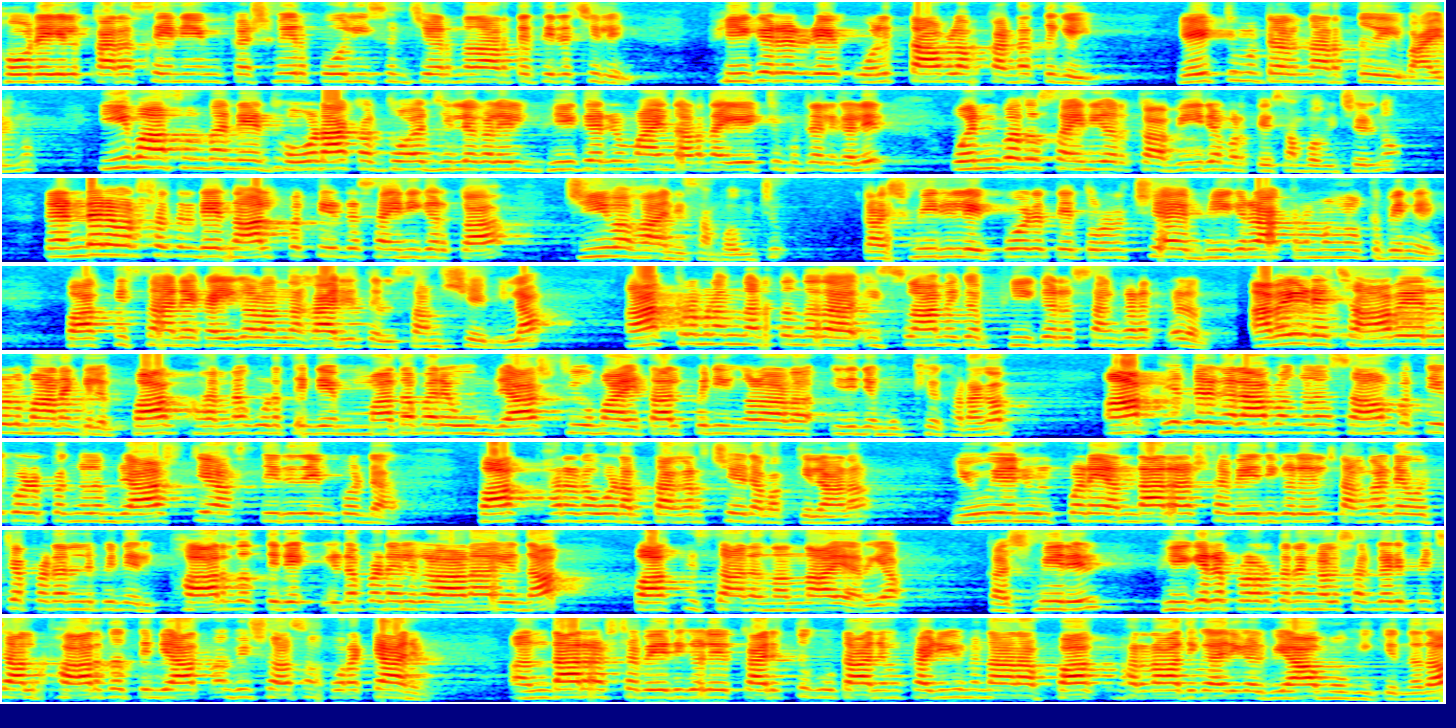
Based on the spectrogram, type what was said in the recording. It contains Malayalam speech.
ധോഡയിൽ കരസേനയും കശ്മീർ പോലീസും ചേർന്ന് നടത്തിയ തിരച്ചിലിൽ ഭീകരരുടെ ഒളിത്താവളം കണ്ടെത്തുകയും ഏറ്റുമുട്ടൽ നടത്തുകയുമായിരുന്നു. ഈ മാസം തന്നെ ധോഡ കത്വ ജില്ലകളിൽ ഭീകരരുമായി നടന്ന ഏറ്റുമുട്ടലുകളിൽ ഒൻപത് സൈനികർക്ക് വീരമൃത്യു സംഭവിച്ചിരുന്നു. രണ്ടര വർഷത്തിനിടെ നാൽപ്പത്തിയെട്ട് സൈനികർക്ക് ജീവഹാനി സംഭവിച്ചു. കശ്മീരിലെ ഇപ്പോഴത്തെ തുടർച്ചയായ ഭീകരാക്രമണങ്ങൾക്ക് പിന്നിൽ പാകിസ്ഥാന്റെ കൈകളെന്ന കാര്യത്തിൽ സംശയമില്ല. ആക്രമണം നടത്തുന്നത് ഇസ്ലാമിക ഭീകര സംഘടനകളും അവയുടെ ചാവേറുകളുമാണെങ്കിലും പാക് ഭരണകൂടത്തിന്റെ മതപരവും രാഷ്ട്രീയവുമായ താല്പര്യങ്ങളാണ് ഇതിന്റെ മുഖ്യ ഘടകം. ആഭ്യന്തര കലാപങ്ങളും സാമ്പത്തിക കുഴപ്പങ്ങളും രാഷ്ട്രീയ അസ്ഥിരതയും കൊണ്ട് പാക് ഭരണകൂടം തകർച്ചയുടെ വക്കിലാണ്. യു എൻ ഉൾപ്പെടെ അന്താരാഷ്ട്ര വേദികളിൽ തങ്ങളുടെ ഒറ്റപ്പെടലിന് പിന്നിൽ ഭാരതത്തിന്റെ ഇടപെടലുകളാണ് എന്ന് പാകിസ്ഥാന് നന്നായി അറിയാം. കശ്മീരിൽ ഭീകരപ്രവർത്തനങ്ങൾ സംഘടിപ്പിച്ചാൽ ഭാരതത്തിന്റെ ആത്മവിശ്വാസം കുറയ്ക്കാനും അന്താരാഷ്ട്ര വേദികളിൽ കരുത്തു കൂട്ടാനും കഴിയുമെന്നാണ് പാക് ഭരണാധികാരികൾ വ്യാമോഹിക്കുന്നത്.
